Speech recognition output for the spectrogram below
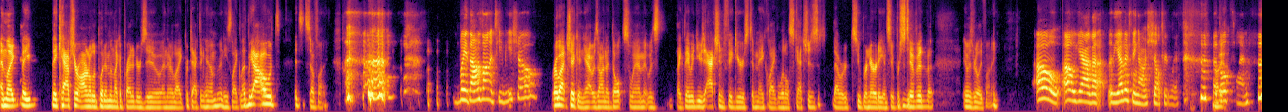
And like they they capture Arnold and put him in like a predator zoo and they're like protecting him. And he's like, let me out. It's, it's so funny. Wait, that was on a TV show? Robot Chicken. Yeah, it was on Adult Swim. It was like they would use action figures to make like little sketches that were super nerdy and super mm-hmm. stupid, but it was really funny. Oh, oh yeah, that the other thing I was sheltered with. Oh, Adult oh. Swim.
